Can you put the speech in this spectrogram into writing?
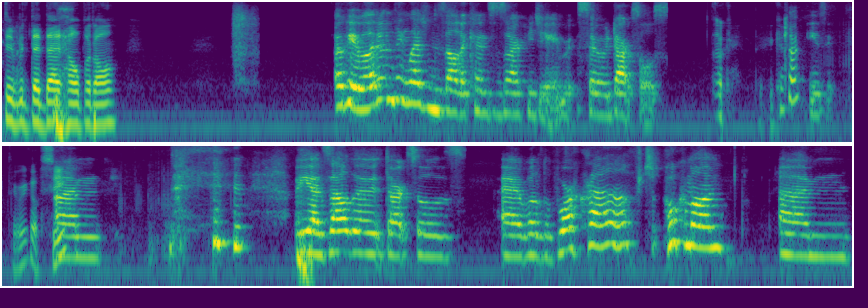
did did that help at all? Okay, well, I don't think Legend of Zelda counts as an RPG, so Dark Souls, Okay, there you go. easy. There we go. See, Um, but yeah, Zelda, Dark Souls, uh, World of Warcraft, Pokemon, um,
